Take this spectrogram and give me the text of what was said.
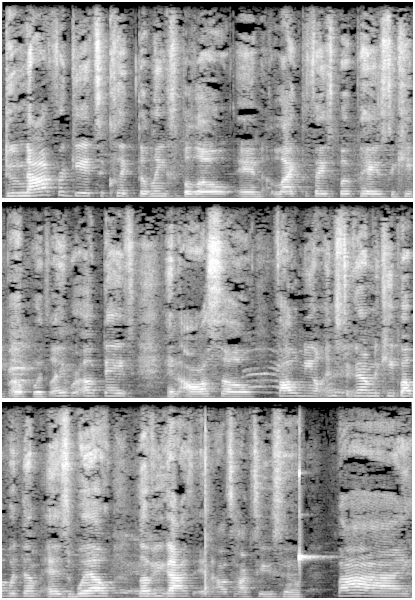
Do not forget to click the links below and like the Facebook page to keep up with labor updates. And also follow me on Instagram to keep up with them as well. Love you guys and I'll talk to you soon. Bye.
